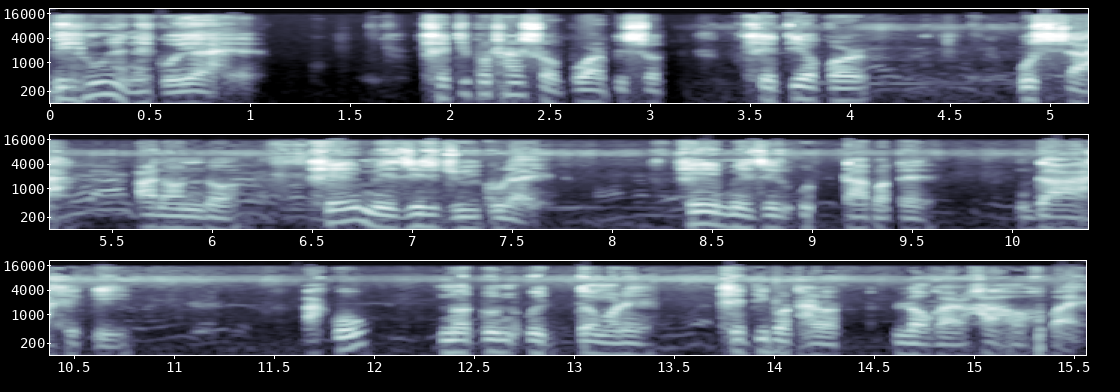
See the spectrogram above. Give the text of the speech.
বিহু এনেকৈ আহে। খেতিপথাৰ চপোৱাৰ পিছত খেতিয়কৰ উৎসাহ আনন্দ সেই মেজিৰ জুইকুৰাই সেই মেজিৰ উত্তাপতে গা সেকি আকৌ নতুন উদ্যমৰে খেতিপথাৰত লগাৰ সাহস পায়।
